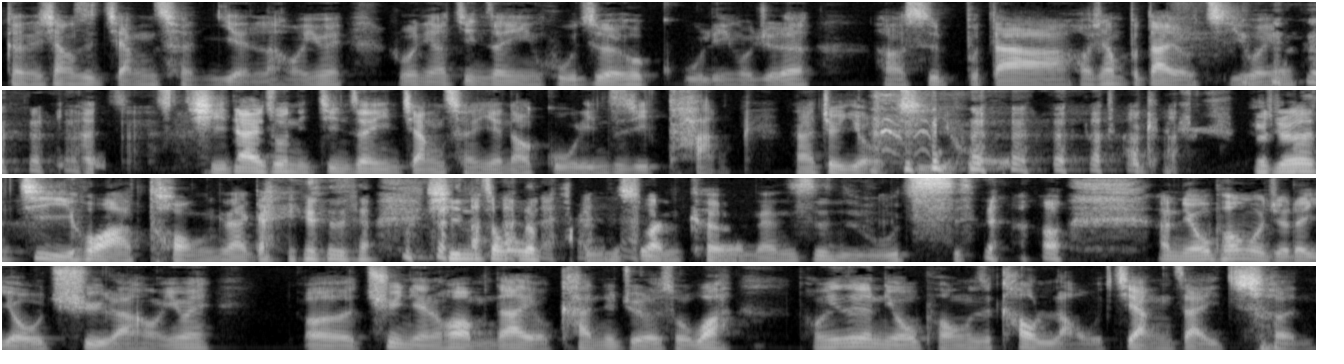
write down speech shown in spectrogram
可能像是江承燕，然后因为如果你要竞争赢胡志伟或古林，我觉得啊、是不大，好像不大有机会，因为 期待说你竞争赢江承燕，然后古林自己躺。那就有机会。我觉得计划同大概就是心中的盘算，可能是如此。啊，牛棚我觉得有趣啦，因为呃，去年的话，我们大家有看，就觉得说哇，同一这个牛棚是靠老将在撑。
